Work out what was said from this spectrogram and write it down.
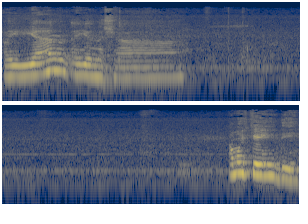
Ayan. Ayan na siya. Amoy candy.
